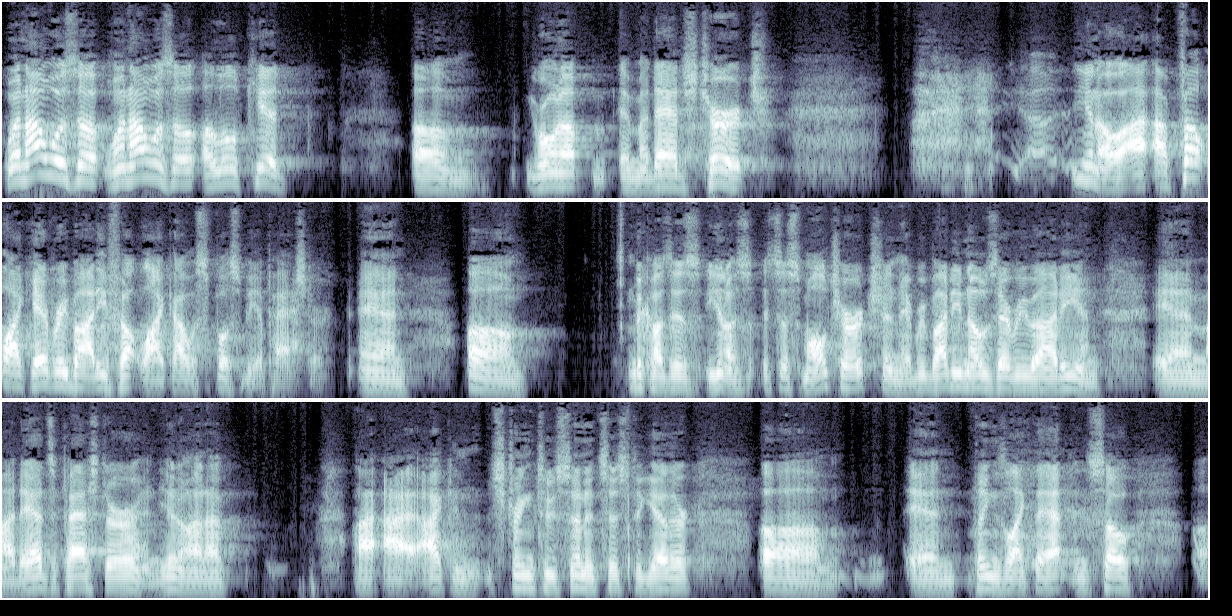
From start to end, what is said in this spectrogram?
when I was a, when I was a, a little kid, um, growing up in my dad's church, you know, I, I, felt like everybody felt like I was supposed to be a pastor. And, um, because it's, you know, it's, it's, a small church and everybody knows everybody and, and my dad's a pastor and, you know, and I, I, I can string two sentences together, um, and things like that. And so, uh,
